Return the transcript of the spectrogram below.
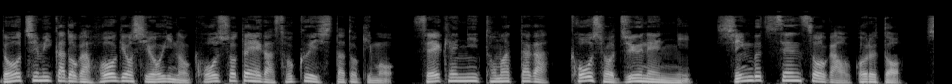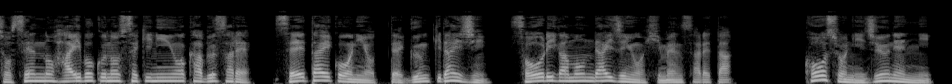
同地帝が崩御し老いの高所帝が即位した時も、政権に止まったが、高所10年に、神仏戦争が起こると、初戦の敗北の責任をかぶされ、生体校によって軍機大臣、総理衙門大臣を罷免された。高所20年に、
